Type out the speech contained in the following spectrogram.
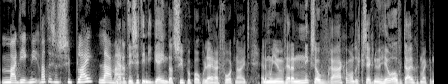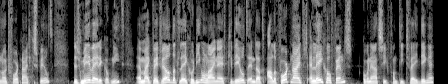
Maar die ik niet... Wat is een supply lama? Ja, dat is, zit in die game. Dat is super populair uit Fortnite. En daar moet je me verder niks over vragen. Want ik zeg nu heel overtuigend, maar ik heb nooit Fortnite gespeeld. Dus meer weet ik ook niet. Eh, maar ik weet wel dat Lego die online heeft gedeeld. En dat alle Fortnite en Lego fans, combinatie van die twee dingen,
